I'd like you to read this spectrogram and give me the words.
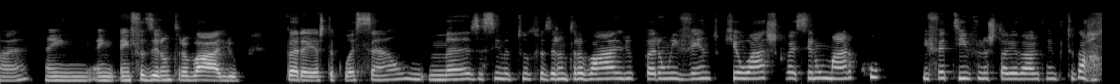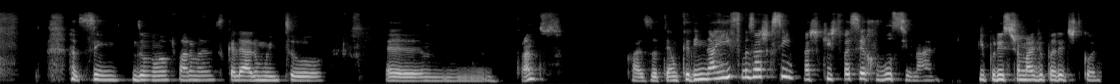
é? em, em, em fazer um trabalho para esta coleção, mas acima de tudo fazer um trabalho para um evento que eu acho que vai ser um marco efetivo na história da arte em Portugal. assim, de uma forma se calhar muito um, ehm, pronto, quase até um bocadinho naif, mas acho que sim, acho que isto vai ser revolucionário e por isso chamar-lhe Paredes de Cor.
